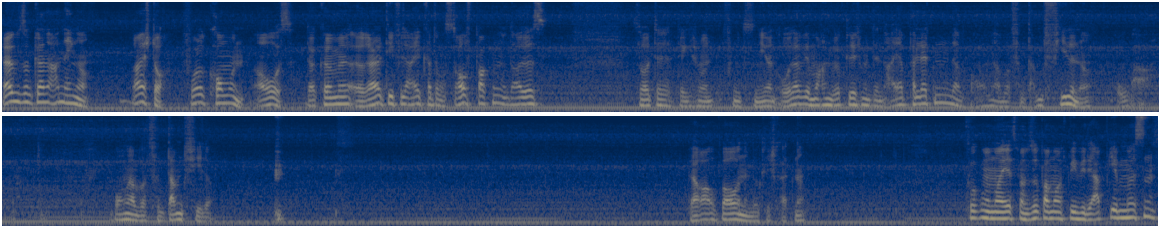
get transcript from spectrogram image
Ja, so ein kleiner Anhänger. Reicht doch. Vollkommen aus. Da können wir relativ viele Eikartons draufpacken und alles. Sollte, denke ich mal, funktionieren. Oder wir machen wirklich mit den Eierpaletten. Da brauchen wir aber verdammt viele, ne? Oha. Brauchen wir aber verdammt viele. Wäre auch bauen eine Möglichkeit, ne? Gucken wir mal jetzt beim Supermarkt, wie wir die abgeben müssen.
